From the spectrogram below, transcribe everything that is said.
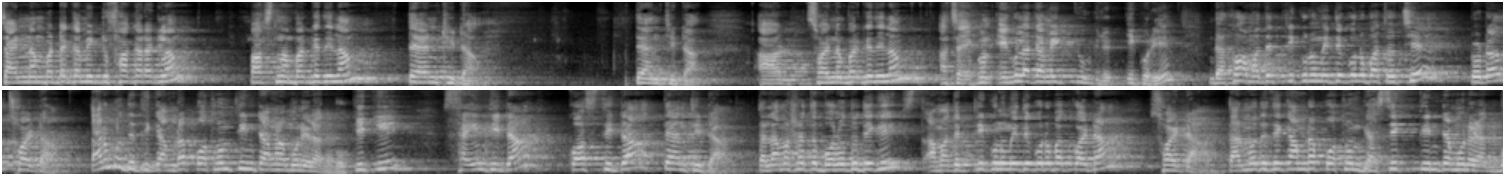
চার নাম্বারটাকে আমি একটু ফাঁকা রাখলাম, পাঁচ নাম্বারকে দিলাম ট্যান থিটা ট্যান থিটা আর ছয় নাম্বারকে দিলাম আচ্ছা এখন এগুলাকে আমি একটু ই করি। দেখো, আমাদের ত্রিকোণমিতিক অনুপাত হচ্ছে টোটাল ছয়টা। তার মধ্যে থেকে আমরা প্রথম তিনটা আমরা মনে রাখব। কি কি? Sine theta cos theta tan theta তাহলে আমার সাথে বলো তো দেখি, আমাদের ত্রিকোণমিতিক অনুপাত কয়টা? ছয়টা। তার মধ্যে থেকে আমরা প্রথম বেসিক তিনটা মনে রাখব।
